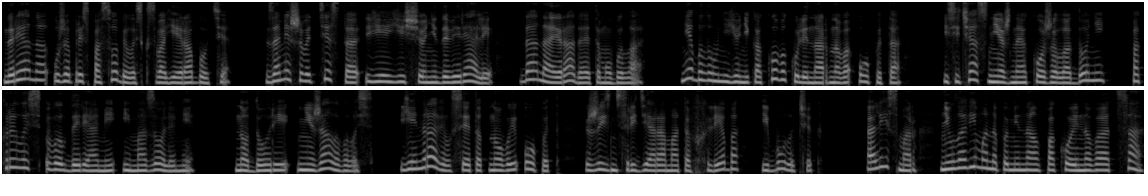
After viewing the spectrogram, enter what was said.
Дариана уже приспособилась к своей работе. Замешивать тесто ей еще не доверяли, да она и рада этому была. Не было у нее никакого кулинарного опыта, и сейчас нежная кожа ладоней покрылась волдырями и мозолями. Но Дори не жаловалась. Ей нравился этот новый опыт — жизнь среди ароматов хлеба и булочек. Алисмар неуловимо напоминал покойного отца,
